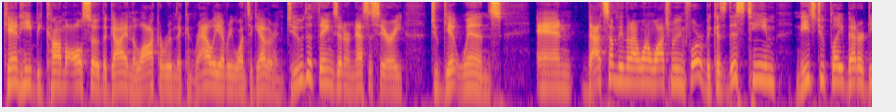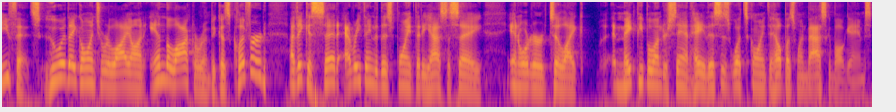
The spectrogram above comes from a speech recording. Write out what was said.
can he become also the guy in the locker room that can rally everyone together and do the things that are necessary to get wins? And that's something that I want to watch moving forward because this team needs to play better defense. Who are they going to rely on in the locker room? Because Clifford, I think, has said everything to this point that he has to say in order to like make people understand, hey, this is what's going to help us win basketball games.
